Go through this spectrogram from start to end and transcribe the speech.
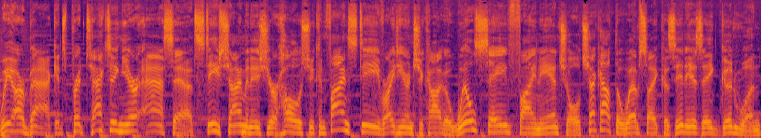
We are back. It's protecting your assets. Steve Shyman is your host. You can find Steve right here in Chicago. Wilsave Financial. Check out the website because it is a good one.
